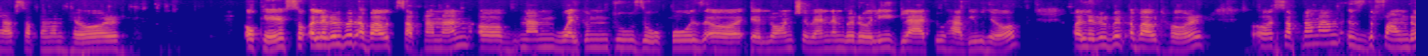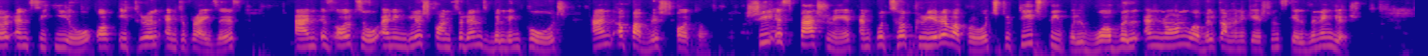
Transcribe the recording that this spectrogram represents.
have Sapna ma'am here. Okay, so a little bit about Sapna ma'am. Uh, ma'am, welcome to Zoco's uh, launch event and we're really glad to have you here. A little bit about her. Uh, Sapna ma'am is the founder and CEO of Ethereal Enterprises and is also an English confidence building coach and a published author. She is passionate and puts her creative approach to teach people verbal and non-verbal communication skills in English.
